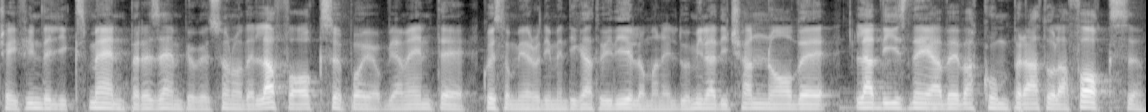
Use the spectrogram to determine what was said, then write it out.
Cioè i film degli X-Men, per esempio, che sono della Fox, poi ovviamente, questo mi ero dimenticato di dirlo, ma nel 2019 la Disney aveva comprato la Fox,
